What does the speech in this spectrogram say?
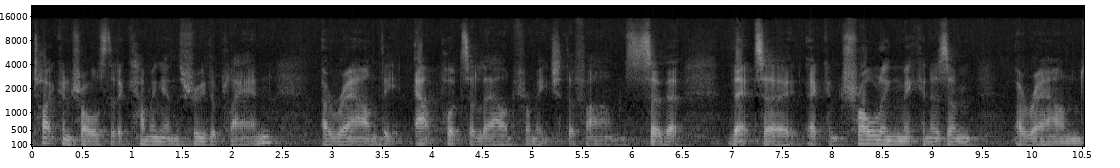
tight controls that are coming in through the plan around the outputs allowed from each of the farms, so that that's a, a controlling mechanism around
